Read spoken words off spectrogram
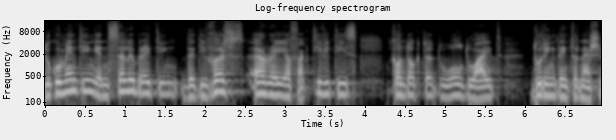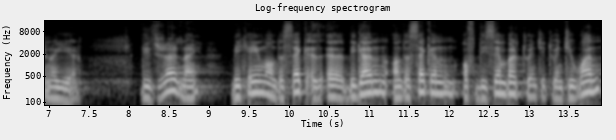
documenting and celebrating the diverse array of activities conducted worldwide during the International Year. This journey on uh, began on the 2nd of December 2021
